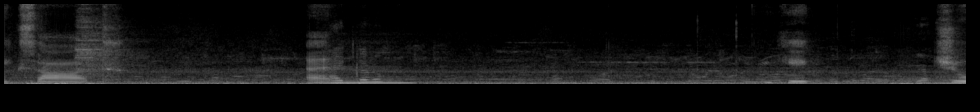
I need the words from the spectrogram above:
एक साथ। एंड ये जो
